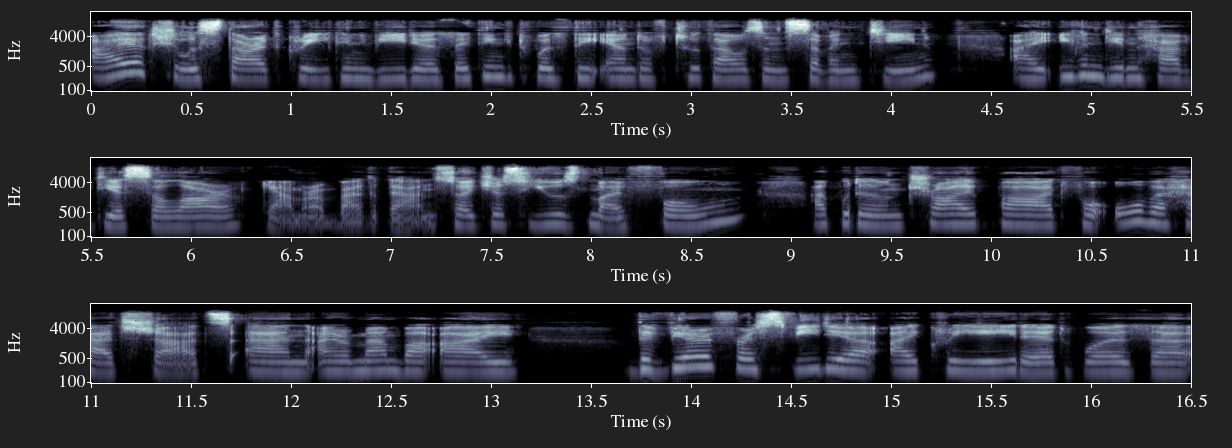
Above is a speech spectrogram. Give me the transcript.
I actually started creating videos. I think it was the end of 2017. I even didn't have DSLR camera back then. So I just used my phone. I put it on tripod for overhead shots. And I remember I, the very first video I created was uh,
